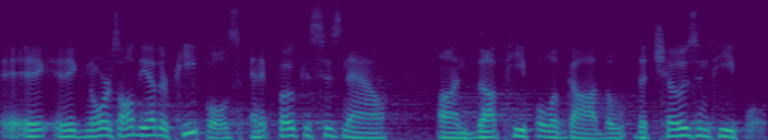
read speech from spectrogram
it, it, ignores all the other peoples, and it focuses now on the people of God, the, the chosen people.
